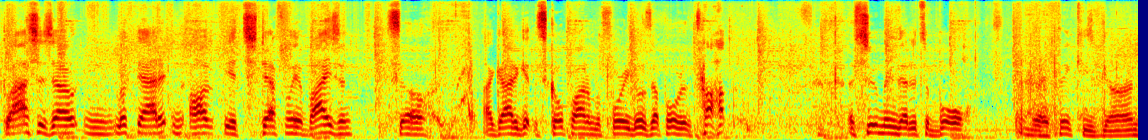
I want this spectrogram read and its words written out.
glasses out and looked at it, and it's definitely a bison. So I got to get the scope on him before he goes up over the top, assuming that it's a bull. And I think he's gone.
